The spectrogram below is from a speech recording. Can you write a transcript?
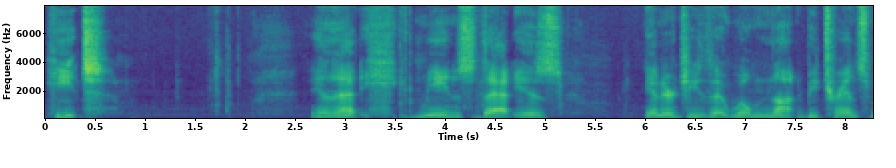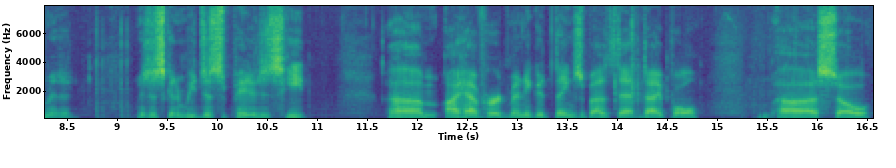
heat. And that means that is energy that will not be transmitted. It's just going to be dissipated as heat. Um, I have heard many good things about that dipole. Uh, so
